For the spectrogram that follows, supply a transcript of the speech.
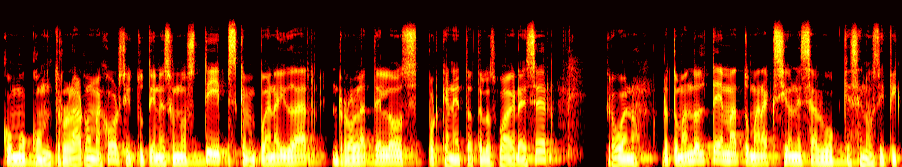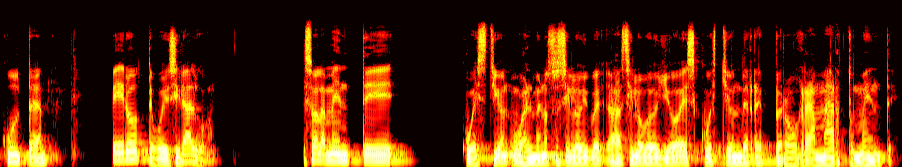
cómo controlarlo mejor. Si tú tienes unos tips que me pueden ayudar, rólatelos porque neta te los voy a agradecer. Pero bueno, retomando el tema, tomar acción es algo que se nos dificulta, pero te voy a decir algo. Solamente cuestión, o al menos así lo, así lo veo yo, es cuestión de reprogramar tu mente.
